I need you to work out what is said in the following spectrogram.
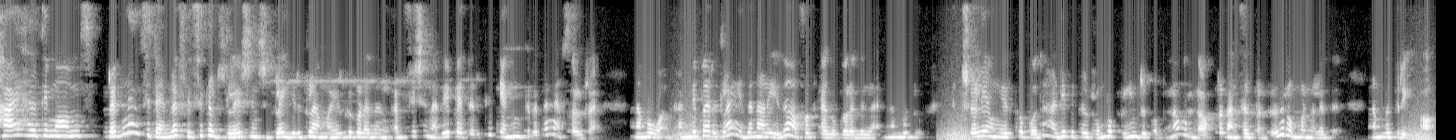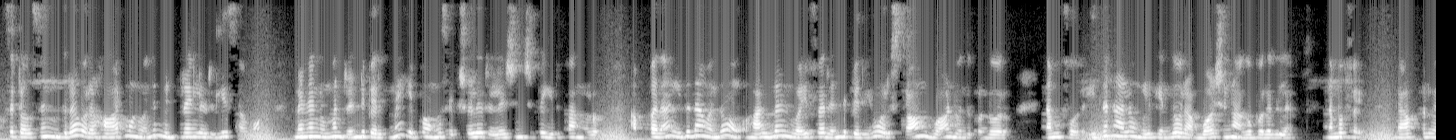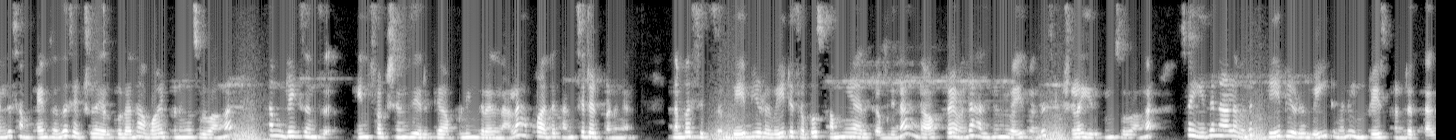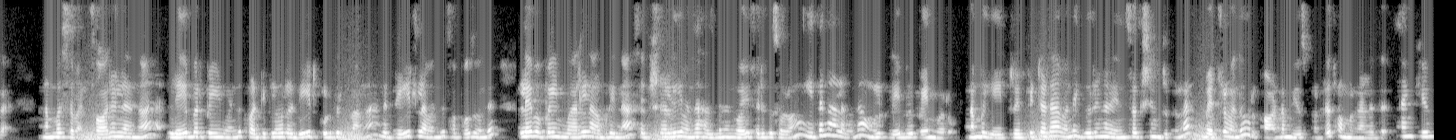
Hi healthy moms pregnancy டைம்ல physical ரிலேஷன்ஷிப்ல இருக்கலாமா இருக்கக்கூடாதுன்னு கன்ஃபியூஷன் நிறைய பேர் இருக்கு. என்னங்கிறத நான் சொல்றேன். நம்பர் ஒன் கண்டிப்பா இருக்கலாம். இதனால எதுவும் அஃபெக்ட் ஆக போறது இல்ல. நம்பர் டூ செக்ஷுவலி அவங்க இருக்க போது அடிபத்தில் ரொம்ப பெயின் இருக்கும் அப்படின்னா ஒரு டாக்டர் கன்சல்ட் பண்றது ரொம்ப நல்லது. நம்பர் த்ரீ ஆக்சிடோசன்ங்கிற ஒரு ஹார்மோன் வந்து மிட் பிரெயின்ல ரிலீஸ் ஆகும். மென் அண்ட் உமன் ரெண்டு பேருக்குமே எப்போ அவங்க செக்ஷுவலி ரிலேஷன்ஷிப்ல இருக்காங்களோ அப்பதான் இதுதான் வந்து ஹஸ்பண்ட் ஒய்ஃபை ரெண்டு பேரையும் ஒரு ஸ்ட்ராங் பாண்ட் வந்து கொண்டு வரும். நம்பர் ஃபோர் இதனால உங்களுக்கு எந்த ஒரு அபார்ஷனும் ஆக போறது இல்லை. நம்பர் ஃபைவ் டாக்டர் வந்து சம்டைம்ஸ் வந்து செக்ஷுவலாக இருக்கக்கூடாது அவாய்ட் பண்ணுங்கன்னு சொல்லுவாங்க. சம் ரீசன்ஸ் இன்ஃபெக்ஷன்ஸ் இருக்கு அப்படிங்கிறதுனால அப்போ அதை கன்சிடர் பண்ணுங்க. நம்பர் சிக்ஸ் பேபியோட வெயிட் சப்போஸ் கம்மியா இருக்கு அப்படின்னா டாக்டரே வந்து ஹஸ்பண்ட் ஒய்ஃப் வந்து செக்ஷுவலா இருக்குன்னு சொல்லுவாங்க. ஸோ இதனால வந்து பேபியோட வெயிட் வந்து இன்க்ரீஸ் பண்றதுக்காக. நம்பர் செவன் ஃபாரின்லனா லேபர் பெயின் வந்து பர்டிகுலர் ஒரு டேட் கொடுத்துருப்பாங்க. அந்த டேட்ல வந்து சப்போஸ் வந்து லேபர் பெயின் வரல அப்படின்னா செக்ஷுவலி வந்து ஹஸ்பண்ட் அண்ட் ஒய்ஃப் இருக்கு சொல்லுவாங்க. இதனால வந்து அவங்களுக்கு லேபர் பெயின் வரும். நம்ம எயிட் ரிப்பீட்டடா வந்து யூரினல் இன்ஃபெக்ஷன் இருக்குன்னா பெட்டர் வந்து ஒரு காண்டம் யூஸ் பண்றது ரொம்ப நல்லது. தேங்க்யூ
